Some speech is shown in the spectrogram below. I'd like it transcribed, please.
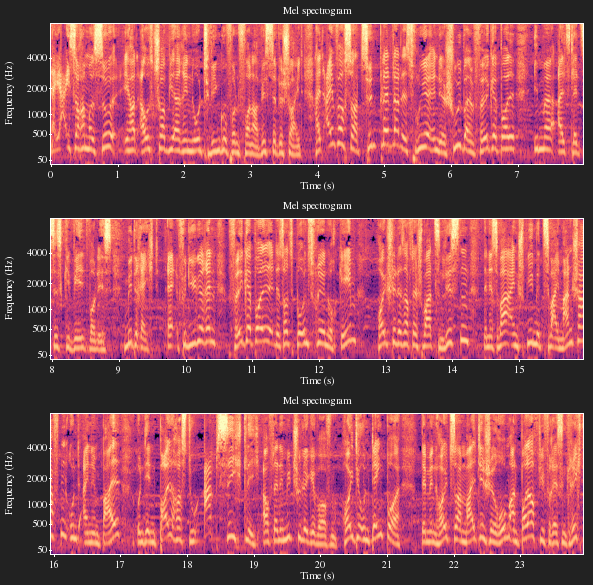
naja, ich sag einmal so, er hat ausgeschaut wie ein Renault Twingo von vorne, wisst ihr Bescheid. Halt einfach so ein Zündblättler, das früher in der Schule beim Völkerball immer als letztes gewählt worden ist. Mit Recht. Äh, für die Jüngeren, Völkerball, das soll es bei uns früher noch geben. Heute steht es auf der schwarzen Listen, denn es war ein Spiel mit zwei Mannschaften und einem Ball und den Ball hast du absichtlich auf deine Mitschüler geworfen. Heute undenkbar, denn wenn heute so ein maltischer Rom an Ball auf die Fressen kriegt,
